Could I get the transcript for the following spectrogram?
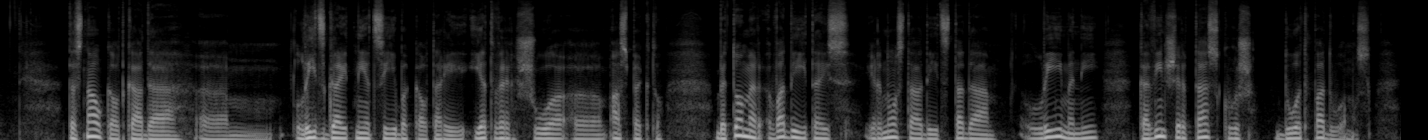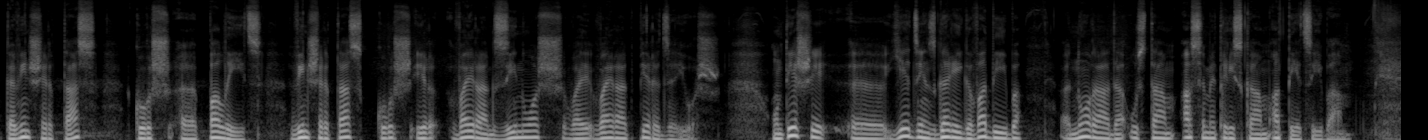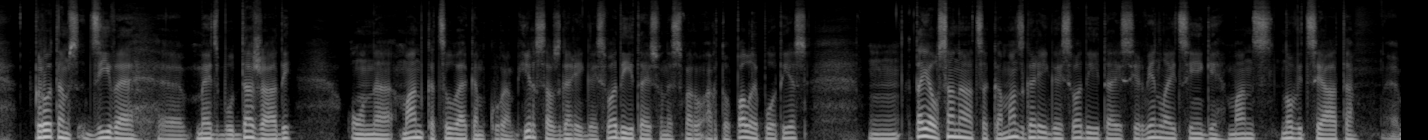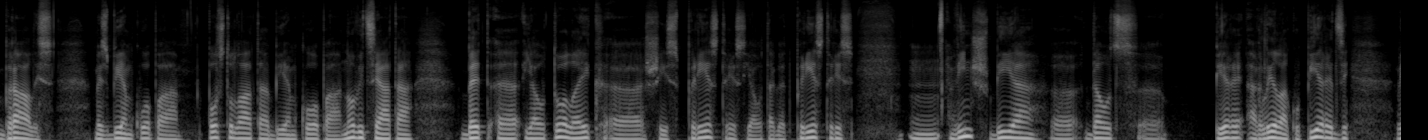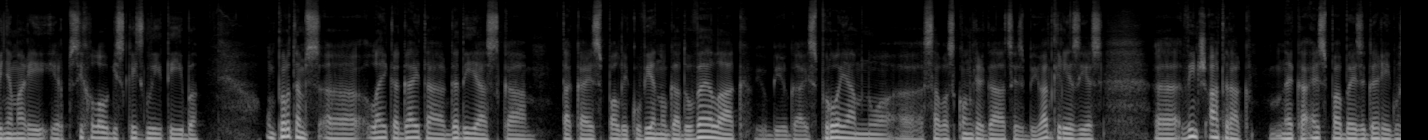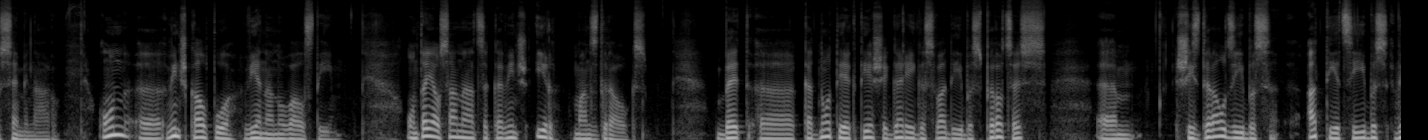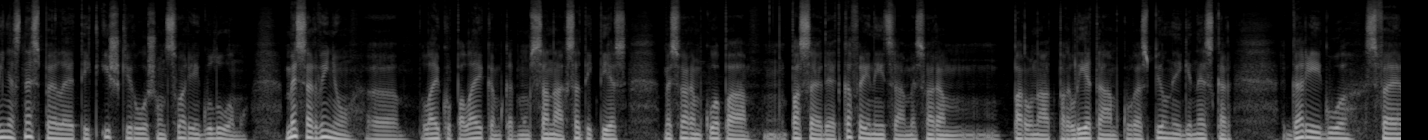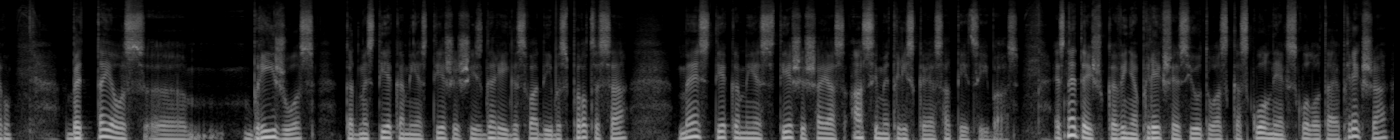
Tas nav kaut kāda um, līdzgaitniecība, kaut arī ietver šo uh, aspektu, bet tomēr vadītais ir nostādīts tādā līmenī, ka viņš ir tas, kurš dod padomus, ka viņš ir tas, kurš palīdz. Viņš ir tas, kurš ir vairāk zinošs vai vairāk pieredzējošs. Un tieši jēdziens garīga vadība norāda uz tām asimetriskām attiecībām. Protams, dzīvē mēdz būt dažādi, un man, ka cilvēkam, kuram ir savs garīgais vadītājs, un es varu ar to palepoties, mm, tā jau sanāca, ka mans garīgais vadītājs ir vienlaicīgi mans noviciāta brālis. Mēs bijām kopā postulātā, bijām kopā noviciātā, bet jau to laik šīs priestris, jau tagad priestris, mm, viņš bija daudz uh, piere, ar lielāku pieredzi, viņam arī ir psiholoģiska izglītība, un, protams, laika gaitā gadījās, ka tā kā es paliku vienu gadu vēlāk, jo biju gājis projām no uh, savas kongregācijas, biju atgriezies, uh, viņš ātrāk nekā es pabeidza garīgu semināru, un uh, viņš kalpo vienā no valstīm. Un tā jau sanāca, ka viņš ir mans draugs. Bet, uh, kad notiek tieši garīgas vadības process, um, šīs draudzības attiecības viņas nespēlē tik izšķirošu un svarīgu lomu. Mēs ar viņu uh, laiku pa laikam, kad mums sanāk satikties, mēs varam kopā pasēdēt kafejnīcā, mēs varam parunāt par lietām, kuras pilnīgi neskar garīgo sfēru, bet tajos uh, brīžos, kad mēs tiekamies tieši šīs garīgas vadības procesā, mēs tiekamies tieši šajās asimetriskajās attiecībās. Es neteikšu, ka viņa priekšies jūtos, ka skolnieks skolotāja priekšā,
